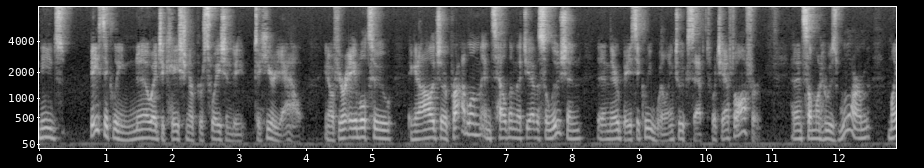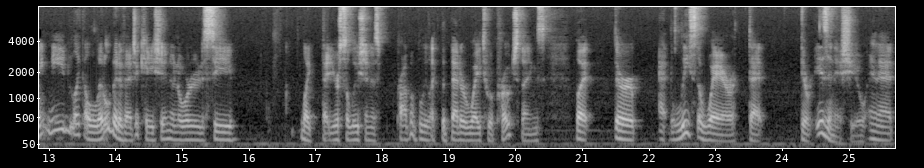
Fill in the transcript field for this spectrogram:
needs basically no education or persuasion to, to hear you out. You know, if you're able to acknowledge their problem and tell them that you have a solution, then they're basically willing to accept what you have to offer. And then someone who is warm might need like a little bit of education in order to see like that your solution is probably like the better way to approach things, but they're at least aware that there is an issue and that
